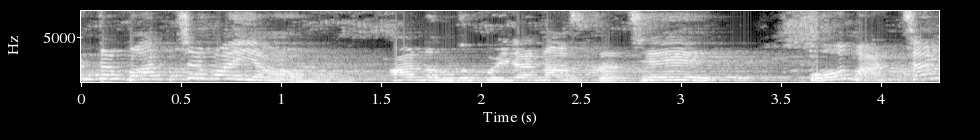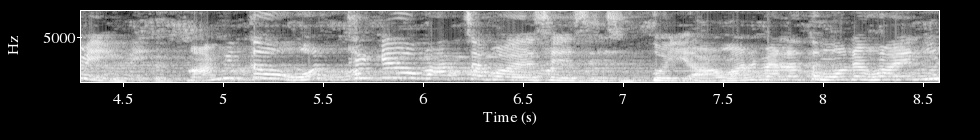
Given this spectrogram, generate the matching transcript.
একটা বাচ্চা মাইয়া। আনন্দ কইরা নাচতাছে। ও বাচ্চা মেয়ে? আমি তো ওর থেকেও বাচ্চা বয়সে এসেছি। কই, আমার বেলা তো মনে হয়নি?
